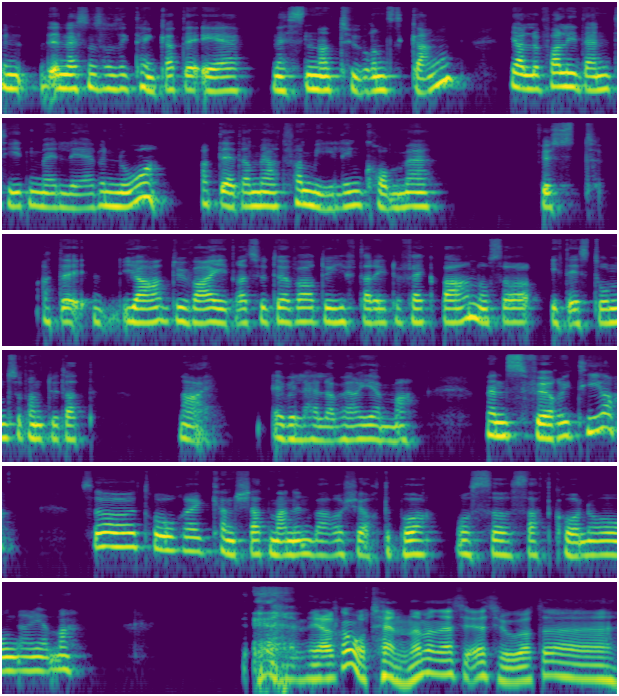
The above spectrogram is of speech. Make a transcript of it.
men det er nesten sånn at jeg tenker at det er nesten naturens gang. I alle fall i den tiden vi lever nå. At det der med at familien kommer først. At det, ja, du var idrettsutøver, du gifta deg, du fikk barn, og så etter en stund så fant du ut at nei, jeg vil heller være hjemme. Mens før i tida så tror jeg kanskje at mannen bare kjørte på, og så satt kone og unger hjemme. Ja, det kan godt hende, men jeg, jeg tror at uh,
